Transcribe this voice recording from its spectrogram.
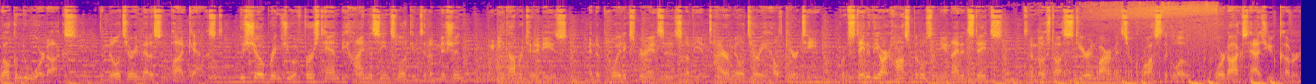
Welcome to War Docs, the military medicine podcast. This show brings you a firsthand behind the scenes look into the mission, unique opportunities, and deployed experiences of the entire military healthcare team. From state of the art hospitals in the United States to the most austere environments across the globe, War Docs has you covered.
